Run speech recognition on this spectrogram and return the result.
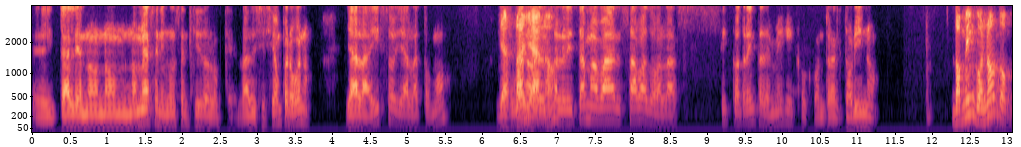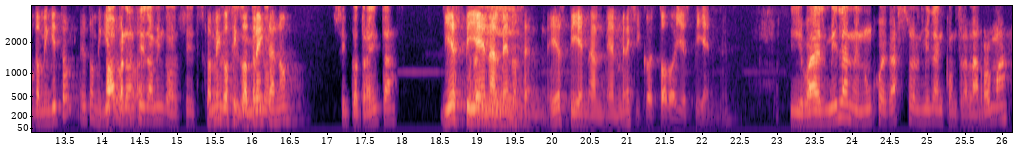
eh, Italia. No, no, no me hace ningún sentido lo que, la decisión, pero bueno, ya la hizo, ya la tomó. Ya está, ya, ¿no? El va el sábado a las 5.30 de México contra el Torino. Domingo, ¿no? ¿Dominguito? ¿Es dominguito? No, perdón, sí, domingo. Sí, domingo 5.30, ¿no? 5.30. ESPN, al menos en ESPN, en México es todo ESPN. ¿eh? Y va el Milan en un juegazo, el Milan contra la Roma.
